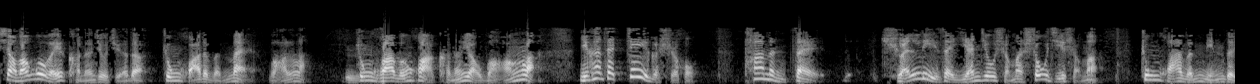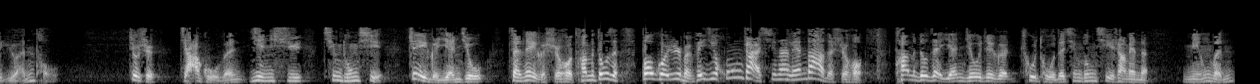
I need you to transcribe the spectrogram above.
像王国维可能就觉得中华的文脉完了，中华文化可能要亡了。你看，在这个时候，他们在全力在研究什么，收集什么中华文明的源头，就是甲骨文、殷墟、青铜器这个研究，在那个时候，他们都在，包括日本飞机轰炸西南联大的时候，他们都在研究这个出土的青铜器上面的铭文。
